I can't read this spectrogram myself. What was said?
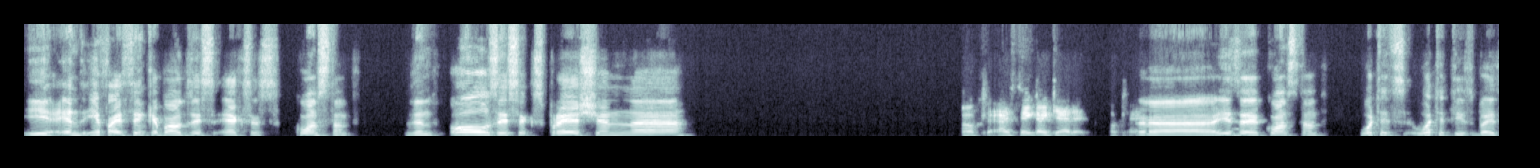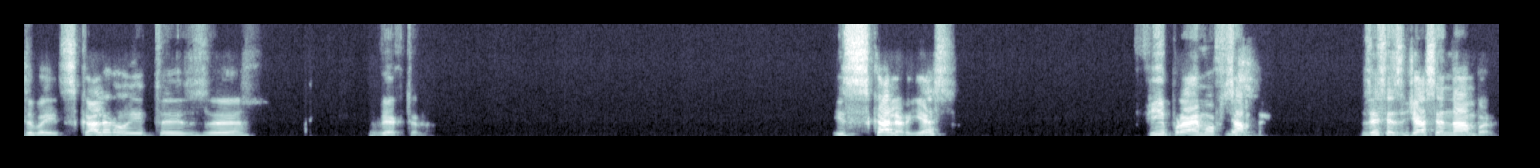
And if I think about this x as constant, then all this expression, uh, okay, I think I get it, okay. uh, is a constant. What is, what it is, by the way, it's scalar or it is, uh, vector? Is scalar, yes? Phi prime of Yes. something. This is just a number,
